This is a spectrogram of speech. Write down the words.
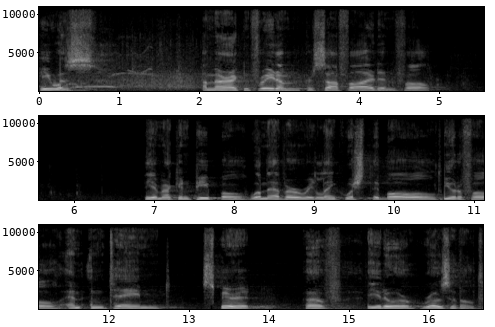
He was American freedom personified in full. The American people will never relinquish the bold, beautiful, and untamed spirit of Theodore Roosevelt.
